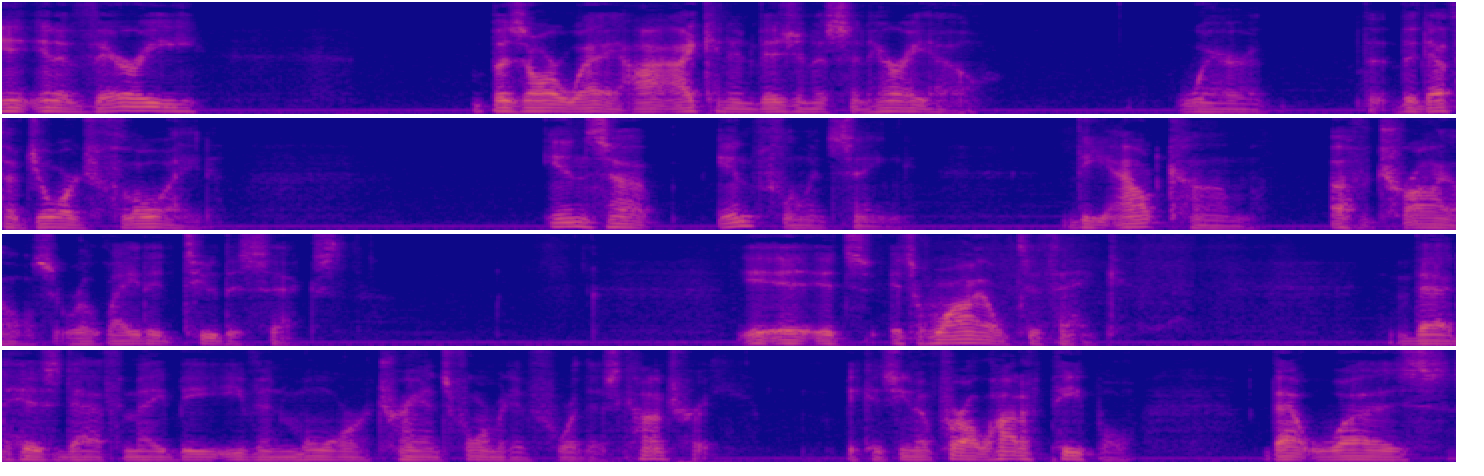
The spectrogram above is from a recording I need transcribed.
In, in a very bizarre way, I, I can envision a scenario where the, the death of George Floyd ends up influencing the outcome of trials related to the sixth. It's it's wild to think that his death may be even more transformative for this country, because you know for a lot of people, that was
